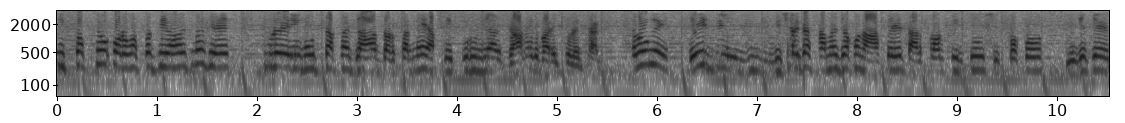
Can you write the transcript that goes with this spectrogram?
শিক্ষককেও পরামর্শ দেওয়া হয়েছিল যে, স্কুলে এই মুহূর্তে আপনার যাওয়ার দরকার নেই, আপনি পুরুলিয়ার গ্রামের বাড়ি চলে যান। এবং এই- বিষয়টা সামনে যখন আসে, তারপর কিন্তু শিক্ষক নিজেকে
